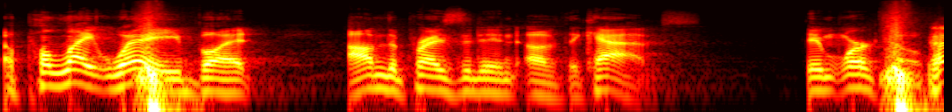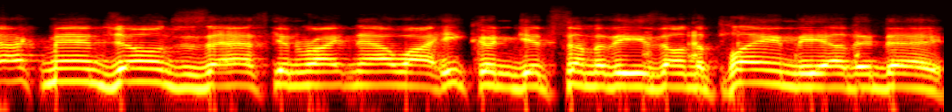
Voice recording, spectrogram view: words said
a polite way, but I'm the president of the Cavs. Didn't work though. Pac Man Jones is asking right now why he couldn't get some of these on the plane the other day.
